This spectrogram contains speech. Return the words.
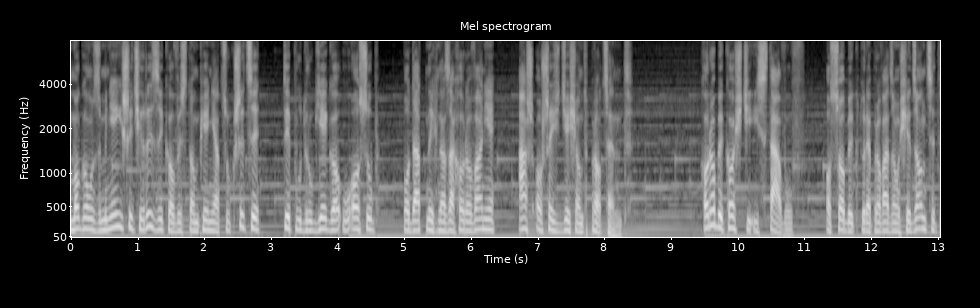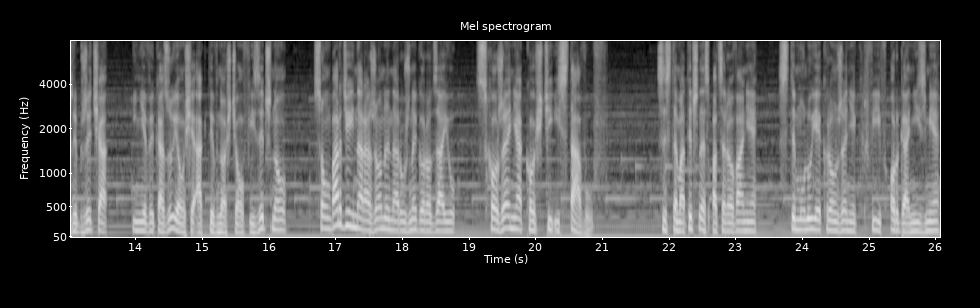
mogą zmniejszyć ryzyko wystąpienia cukrzycy typu drugiego u osób podatnych na zachorowanie aż o 60%. Choroby kości i stawów, osoby, które prowadzą siedzący tryb życia i nie wykazują się aktywnością fizyczną, są bardziej narażone na różnego rodzaju schorzenia kości i stawów. Systematyczne spacerowanie stymuluje krążenie krwi w organizmie,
